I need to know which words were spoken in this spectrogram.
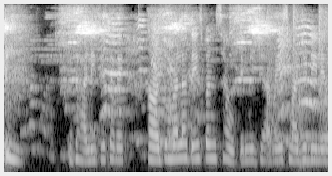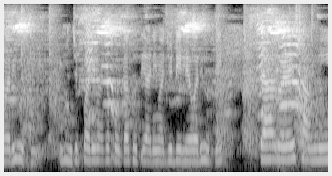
झाली ती सवय हां तुम्हाला तेच पण सांगते मी. ज्यावेळेस माझी डिलेवरी होती म्हणजे परी माझ्या पोटात होती आणि माझी डिलेवरी होती त्यावेळेस आम्ही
